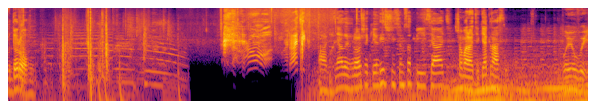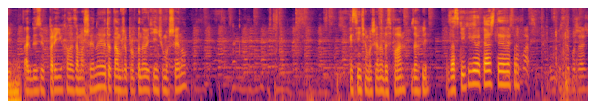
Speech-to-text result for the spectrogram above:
в дорогу. Маратик. Так, зняли грошики. 1750. Що, Маратик, як настрій? Бойовий. Так, друзі, переїхали за машиною. Тут нам вже пропонують іншу машину. Якась інша машина без фар взагалі. За скільки ви кажете? ви баксів. Після пожежі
